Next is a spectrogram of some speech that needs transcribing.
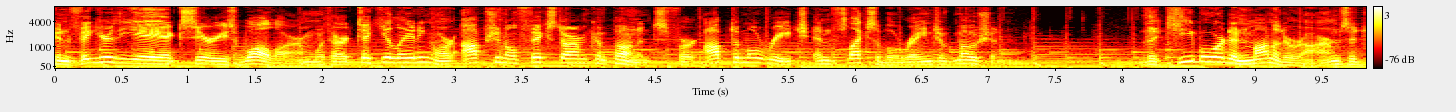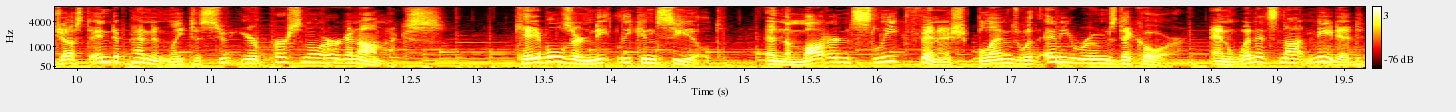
Configure the AX series wall arm with articulating or optional fixed arm components for optimal reach and flexible range of motion. The keyboard and monitor arms adjust independently to suit your personal ergonomics. Cables are neatly concealed, and the modern sleek finish blends with any room's decor. And when it's not needed,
